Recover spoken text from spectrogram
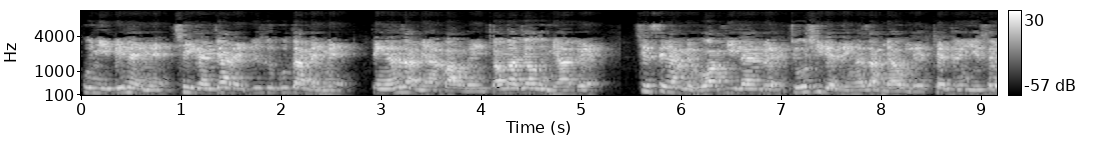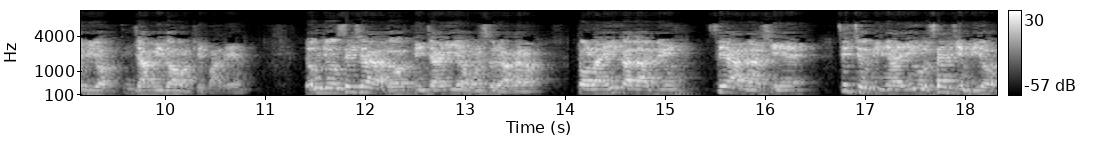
ကူညီပေးနိုင်တဲ့အခြေခံကြတဲ့ပြုစုကုသနိုင်တဲ့သင်ခန်းစာများအပါအဝင်ကျောင်းသားကျောင်းသူများအတွက်ရှင်းဆက်ရမယ့်ဝါကီလန်အတွက်အကျိုးရှိတဲ့သင်ခန်းစာများကိုလည်းထည့်သွင်းရေးဆွဲပြီးတော့သင်ကြားပေးသွားမှာဖြစ်ပါတယ်။လုံခြုံစိတ်ချရသောသင်ကြားရေးရဝန်ဆိုတာကတော့တော်လိုင်းရေးကာလအတွင်းဆရာနာရှင်ရဲ့ စစ်ချုပ်ပညာရေးကိုစန့်ကျင်ပြီးတော့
